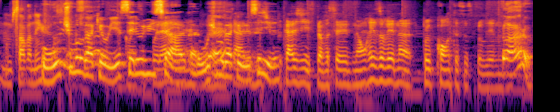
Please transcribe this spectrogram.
Não precisava nem O último lugar que eu ia seria o judiciário, aí, né? cara. O último é, lugar que eu ia seria. Por causa disso, pra você não resolver na, por conta esses problemas. Claro,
